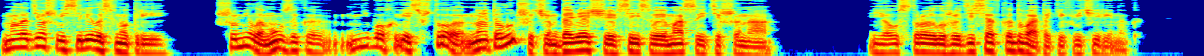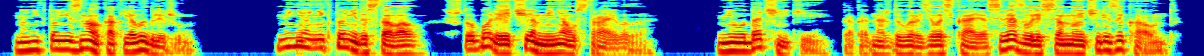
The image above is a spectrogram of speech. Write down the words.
Молодежь веселилась внутри. Шумела музыка, не бог весь что, но это лучше, чем давящая всей своей массой тишина. Я устроил уже десятка-два таких вечеринок. Но никто не знал, как я выгляжу. Меня никто не доставал, что более чем меня устраивало. Неудачники, как однажды выразилась Кая, связывались со мной через аккаунт.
